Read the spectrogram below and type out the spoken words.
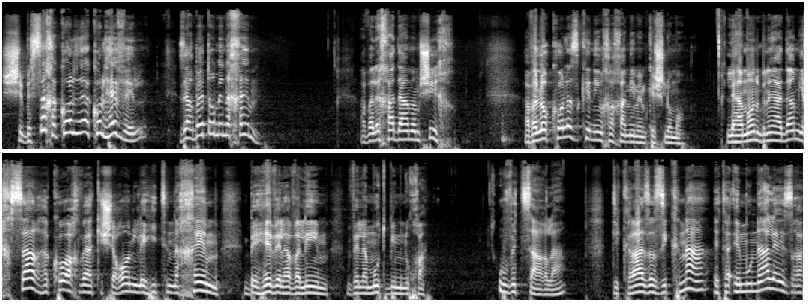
שבסך הכל זה הכל הבל, זה הרבה יותר מנחם. אבל אחד העם ממשיך. אבל לא כל הזקנים חכמים הם כשלמה. להמון בני האדם יחסר הכוח והכישרון להתנחם בהבל הבלים ולמות במנוחה. ובצר לה, תקרז הזקנה את האמונה לעזרה.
